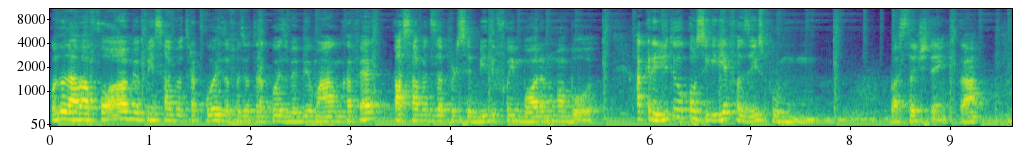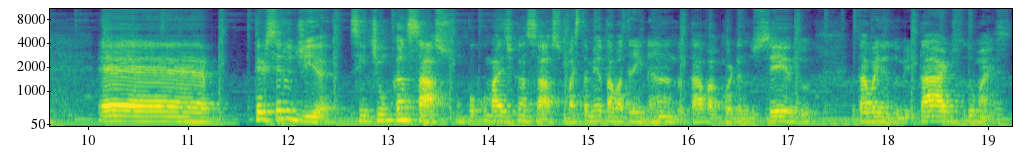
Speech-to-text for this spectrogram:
quando eu dava fome, eu pensava em outra coisa, fazia outra coisa, bebia uma água, um café, passava desapercebido e foi embora numa boa. Acredito que eu conseguiria fazer isso por bastante tempo, tá? É... Terceiro dia, senti um cansaço, um pouco mais de cansaço, mas também eu estava treinando, eu estava acordando cedo, eu estava indo dormir tarde e tudo mais.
